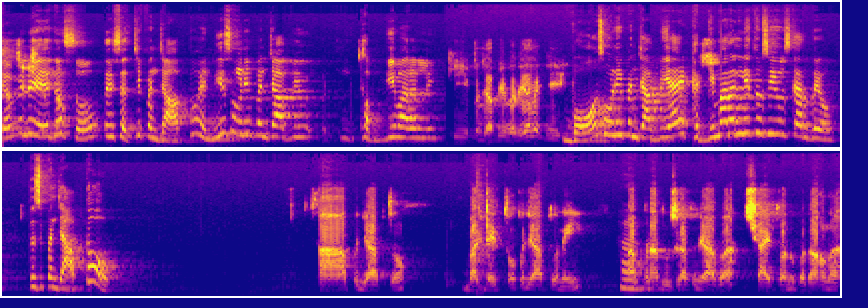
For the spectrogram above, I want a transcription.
ਯਾਰ ਮੈਨੂੰ ਇਹ ਦੱਸੋ ਤੁਸੀਂ ਸੱਚੀ ਪੰਜਾਬ ਤੋਂ ਇੰਨੀ ਸੋਹਣੀ ਪੰਜਾਬੀ ਠੱਗੀ ਮਾਰਨ ਲਈ? ਕੀ ਪੰਜਾਬੀ ਵਧੀਆ ਲੱਗੀ? ਬਹੁਤ ਸੋਹਣੀ ਪੰਜਾਬੀ ਆ ਇਹ ਠੱਗੀ ਮਾਰਨ ਲਈ ਤੁਸੀਂ ਯੂਜ਼ ਕਰਦੇ ਹੋ? ਤੁਸੀਂ ਪੰਜਾਬ ਤੋਂ? ਹੋ? ਪੰਜਾਬ ਤੋਂ। ਬਟ ਇੱਥੋਂ ਪੰਜਾਬ ਤੋਂ ਨਹੀਂ। ਆਪਣਾ ਦੂਸਰਾ ਪੰਜਾਬ ਆ ਸ਼ਾਇਦ ਤੁਹਾਨੂੰ ਪਤਾ ਹੋਣਾ।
